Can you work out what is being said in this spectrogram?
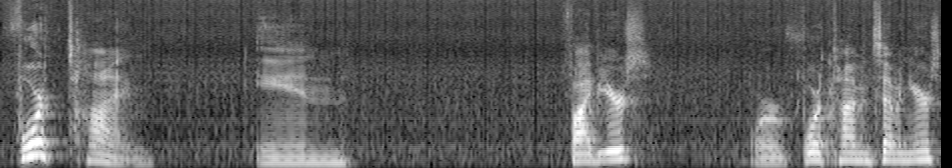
Fourth time in five years or fourth time in seven years.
